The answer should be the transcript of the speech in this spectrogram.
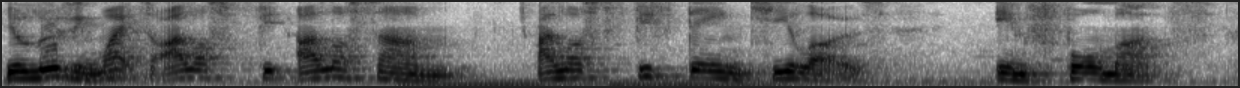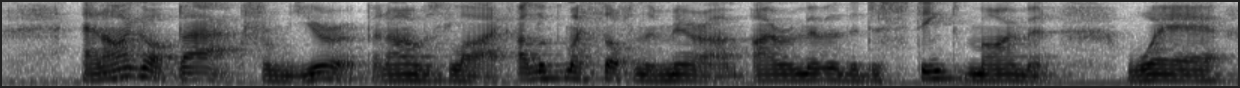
you're losing weight so i lost fi- i lost um i lost 15 kilos in four months And I got back from Europe and I was like, I looked myself in the mirror. I remember the distinct moment where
